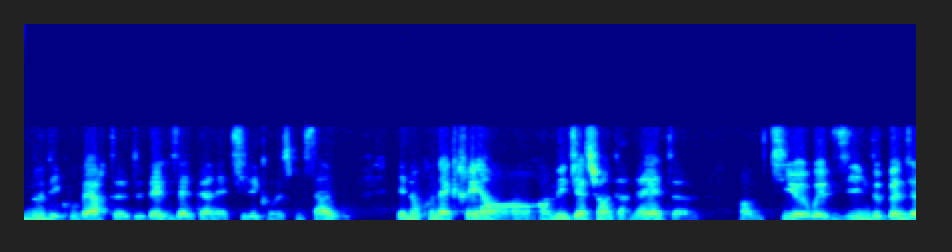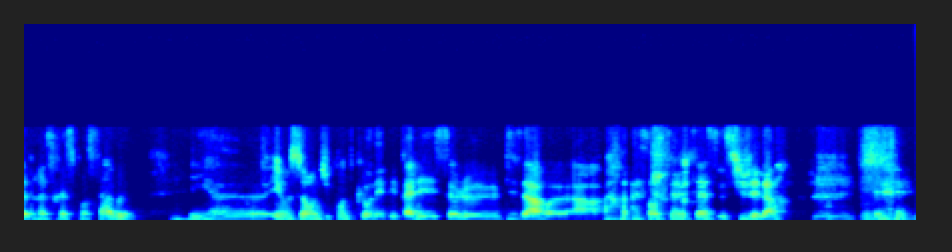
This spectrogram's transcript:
nos découvertes de belles alternatives éco-responsables. Et donc, on a créé un, média sur Internet, euh, un petit euh, webzine de bonnes adresses responsables. Mhm. Euh, et, on s'est rendu compte qu'on n'était pas les seuls bizarres à, s'intéresser à ce sujet-là. Et,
